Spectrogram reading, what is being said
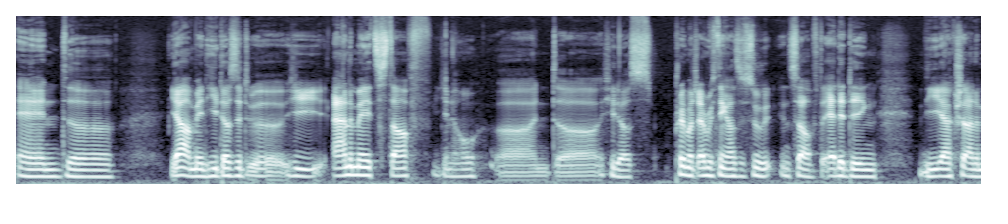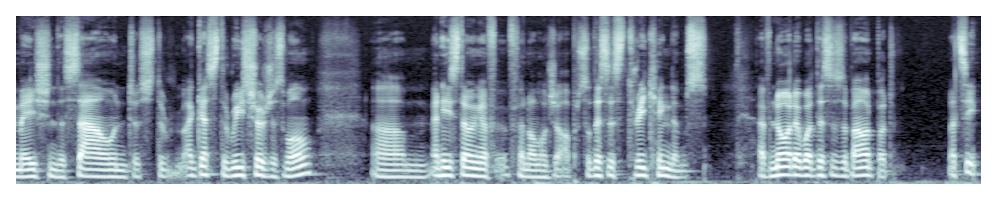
and uh, yeah, I mean he does it. Uh, he animates stuff, you know, uh, and uh, he does pretty much everything else himself. The editing the actual animation, the sound, just the, I guess the research as well. Um, and he's doing a phenomenal job. So this is Three Kingdoms. I have no idea what this is about, but let's see.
